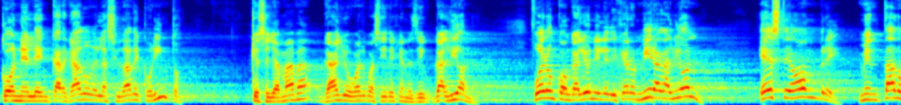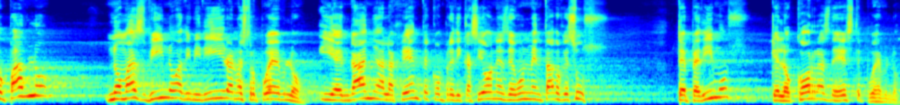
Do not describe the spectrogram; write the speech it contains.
con el encargado de la ciudad de Corinto, que se llamaba Gallo o algo así, déjenles digo, Galeón. Fueron con Galeón y le dijeron, mira Galeón, este hombre mentado Pablo nomás vino a dividir a nuestro pueblo y engaña a la gente con predicaciones de un mentado Jesús. Te pedimos que lo corras de este pueblo.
